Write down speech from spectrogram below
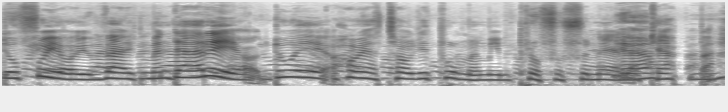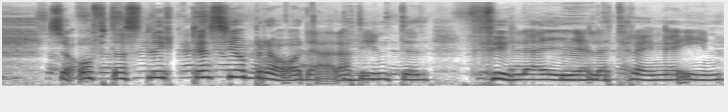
då får jag ju verkligen, men där är jag, då är, har jag tagit på mig min professionella kappa. Mm. Så oftast lyckas jag bra där att inte fylla i mm. eller tränga in.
